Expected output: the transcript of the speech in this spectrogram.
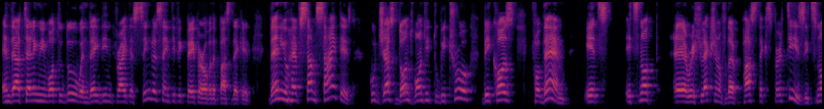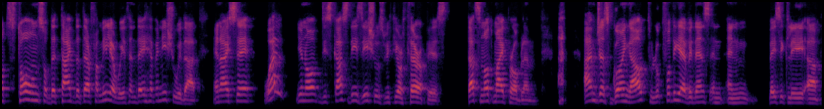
and they're telling me what to do when they didn't write a single scientific paper over the past decade. Then you have some scientists who just don't want it to be true because for them it's it's not a reflection of their past expertise. It's not stones of the type that they're familiar with, and they have an issue with that. And I say, well, you know, discuss these issues with your therapist. That's not my problem. I'm just going out to look for the evidence and and basically uh,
